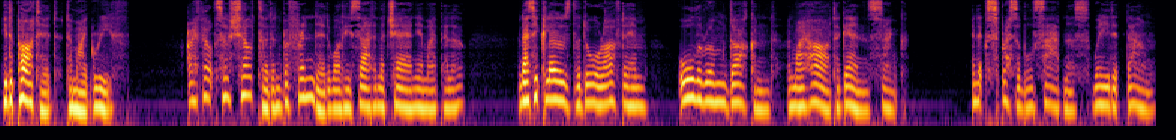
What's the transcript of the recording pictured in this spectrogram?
he departed, to my grief. I felt so sheltered and befriended while he sat in the chair near my pillow, and as he closed the door after him, all the room darkened, and my heart again sank. Inexpressible sadness weighed it down.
